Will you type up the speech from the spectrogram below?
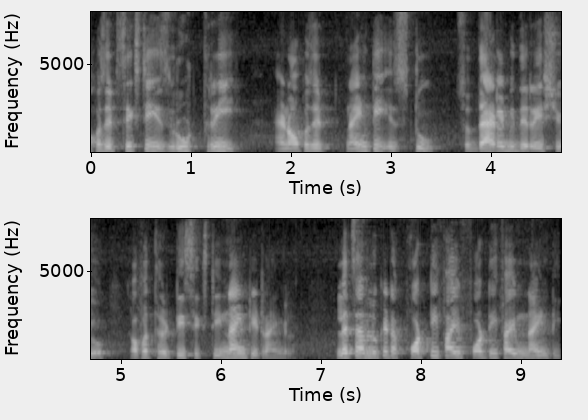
opposite 60 is root 3 and opposite 90 is 2. So that will be the ratio of a 30, 60, 90 triangle. Let's have a look at a 45, 45, 90.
